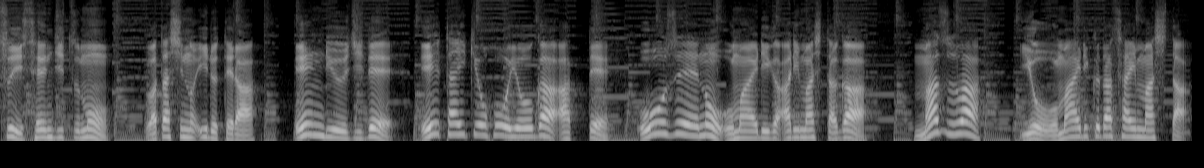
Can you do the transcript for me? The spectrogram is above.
つい先日も私のいる寺遠隆寺で永代教法要があって大勢のお参りがありましたがまずは「ようお参りくださいました」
